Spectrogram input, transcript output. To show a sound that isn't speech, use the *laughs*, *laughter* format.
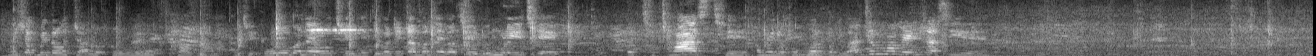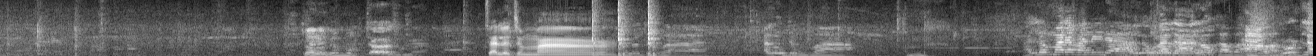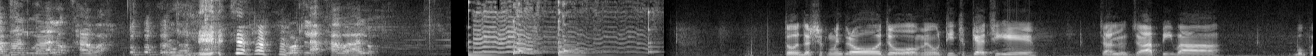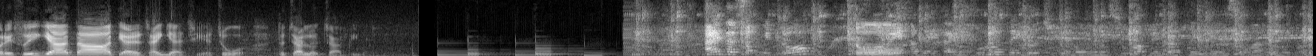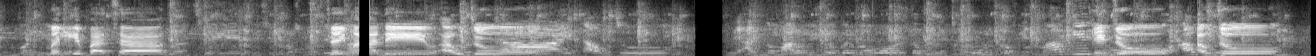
દર્શક મિત્રો, ચાલો ઓળો ખાવા. આજે ઓળો બનાવ્યો છે, મેથી બટેટા બનાવ્યા છે, ડુંગળી છે પછી છાસ છે અમે લોકો ઘર પરિવાર જમવા બેઠા છીએ. ચાલો જમવા. ચાલો જમવા. હાલો જમવા. હાલો મારા વાલીડા હાલો વાલા હાલો. ખાવા. ખાવા રોટલા ભાંગવા હાલો ખાવા. રોટલા *laughs* ખાવા હાલો. તો દર્શક મિત્રો જો અમે ઉઠી ચૂક્યા છીએ ચાલો ચા પીવા. બપોરે સૂઈ ગયા હતા અત્યારે જાગ્યા છીએ. જુઓ તો ચાલો ચા પીવા. હાય દર્શક મિત્રો. તો પૂરો થઈ ગયો છે હવે સુવા ભેગા થઈએ સવારે મળીએ. પાછા. જય મહાદેવ. આવજો. આવજો. આજનો મારો વીડિયો ગમ્યો હોય તો Kay Jo. Au Jo.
